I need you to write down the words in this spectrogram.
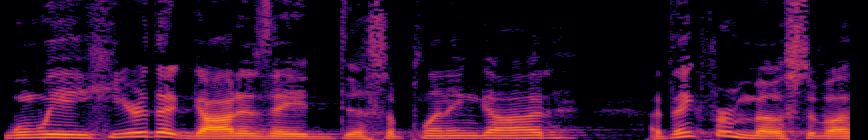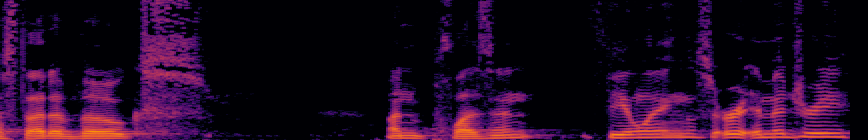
when we hear that God is a disciplining God, I think for most of us that evokes unpleasant feelings or imagery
